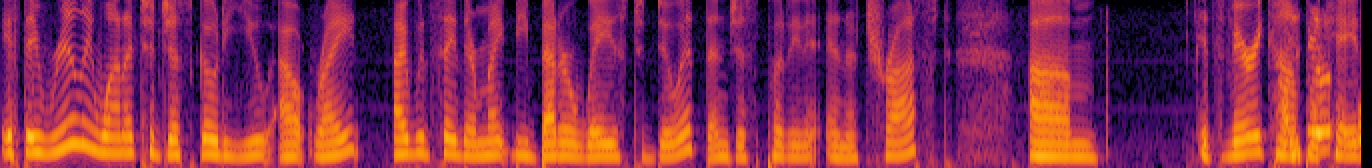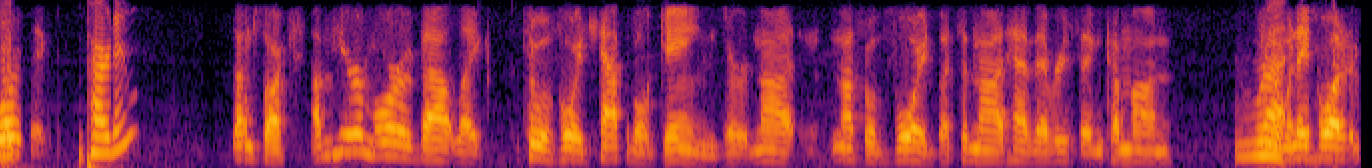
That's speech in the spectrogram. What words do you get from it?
If they really wanted to just go to you outright, I would say there might be better ways to do it than just putting it in a trust. Um, it's very complicated. Pardon? I'm sorry. I'm hearing more about like to avoid capital gains or not not to avoid, but to not have everything come on. Right. You know, when they bought it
